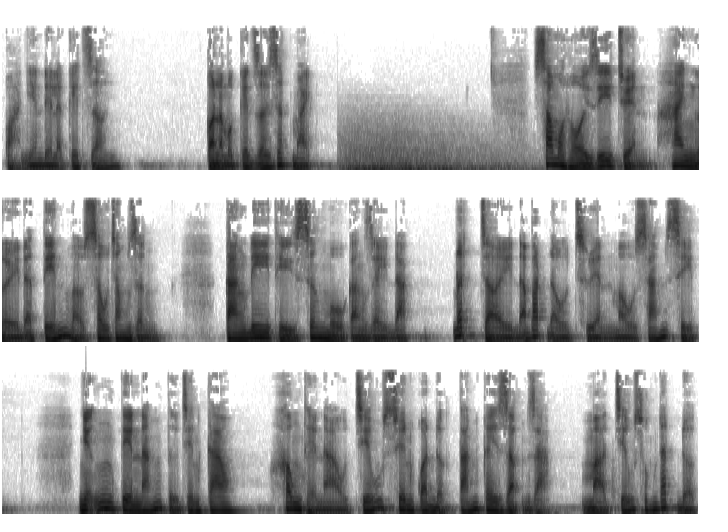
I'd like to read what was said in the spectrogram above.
Quả nhiên đây là kết giới. Còn là một kết giới rất mạnh. Sau một hồi di chuyển, hai người đã tiến vào sâu trong rừng. Càng đi thì sương mù càng dày đặc, đất trời đã bắt đầu chuyển màu xám xịt. Những tia nắng từ trên cao không thể nào chiếu xuyên qua được tán cây rậm rạp mà chiếu xuống đất được.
